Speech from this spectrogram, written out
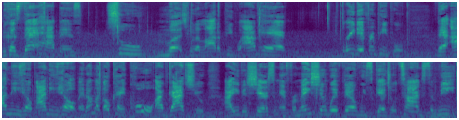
because that happens too much with a lot of people. I've had three different people that I need help, I need help. And I'm like, okay, cool, I got you. I even shared some information with them. We scheduled times to meet.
